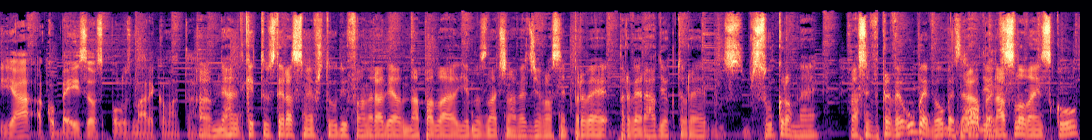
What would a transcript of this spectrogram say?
Ja ako Bejzo spolu s Marekom Hatá. A Mňa hneď, keď tu teraz sme v štúdiu Fanrádia, napadla jednoznačná vec, že vlastne prvé, prvé rádio, ktoré súkromné, vlastne prvé vôbec, vôbec rádio na Slovensku,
